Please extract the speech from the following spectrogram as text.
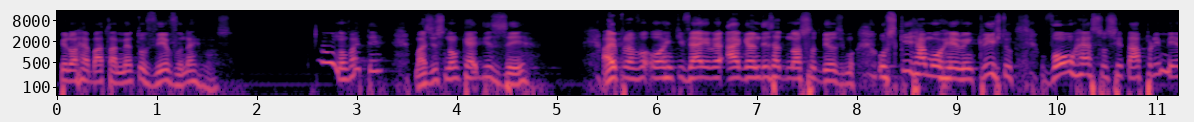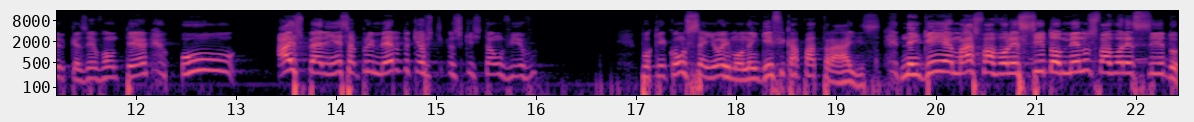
pelo arrebatamento vivo, né, irmãos? Não, não vai ter. Mas isso não quer dizer. Aí para a gente ver a grandeza do nosso Deus, irmão. Os que já morreram em Cristo vão ressuscitar primeiro, quer dizer, vão ter o a experiência primeiro do que os, os que estão vivos. Porque com o Senhor, irmão, ninguém fica para trás. Ninguém é mais favorecido ou menos favorecido.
